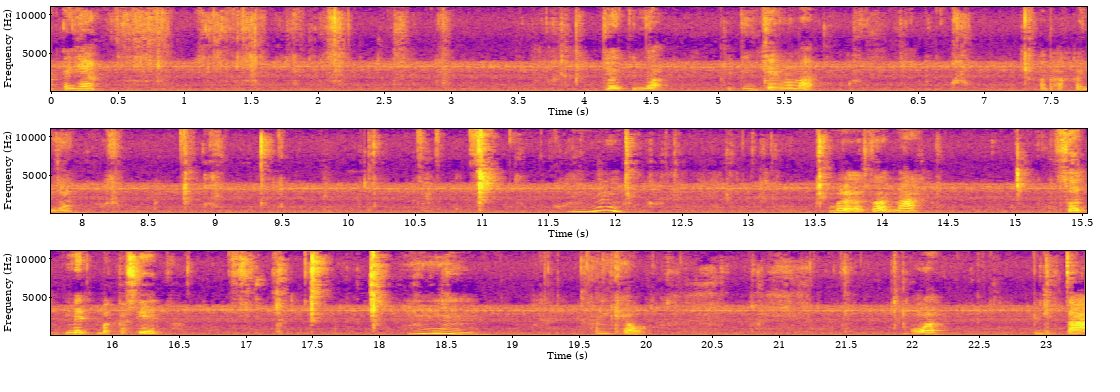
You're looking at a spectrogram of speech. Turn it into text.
พักกันยังเลิกกินละจะกินแกงแล้วมั้ยมาพักกันยังอืมเมื่อไหร่ก็สอนมาก สดเม็ดบักเกษตรอืมขั้นแขวโอ้ยหยิบตา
